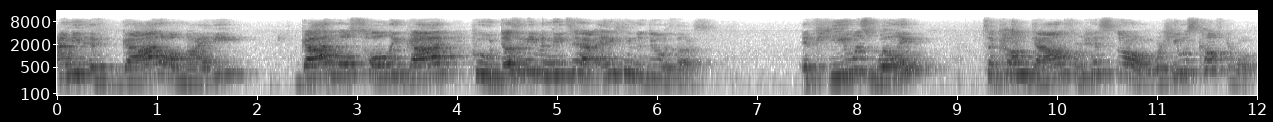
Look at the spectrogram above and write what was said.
I mean, if God Almighty, God Most Holy, God who doesn't even need to have anything to do with us, if He was willing to come down from His throne where He was comfortable,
